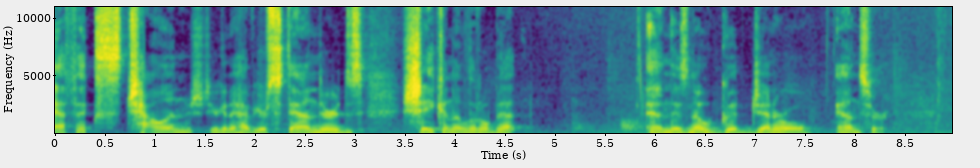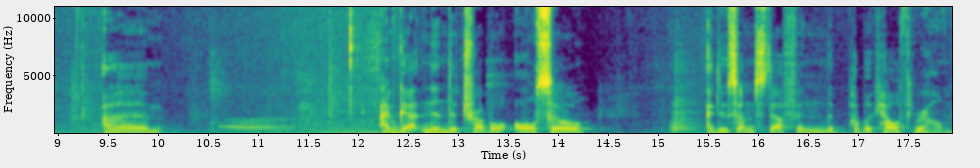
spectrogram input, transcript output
ethics challenged. You're going to have your standards shaken a little bit. And there's no good general answer. Um, I've gotten into trouble also. I do some stuff in the public health realm.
